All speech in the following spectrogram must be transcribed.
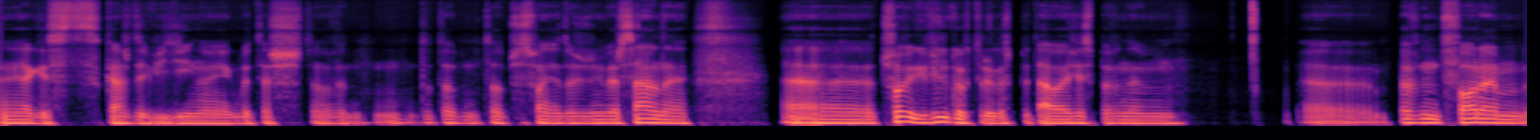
y, jak jest, każdy widzi, no jakby też to, to, to, to przesłanie dość uniwersalne. E, człowiek Wilgo, którego spytałeś, jest pewnym, e, pewnym tworem,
